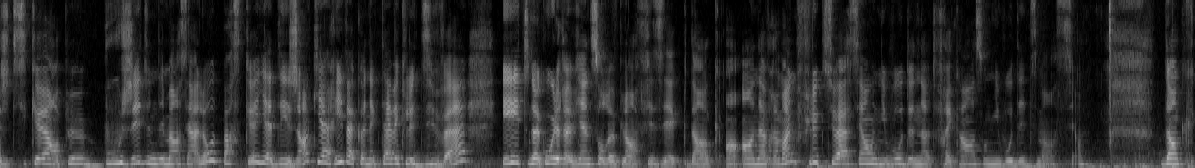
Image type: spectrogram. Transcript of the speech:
je dis qu'on peut bouger d'une dimension à l'autre parce qu'il y a des gens qui arrivent à connecter avec le divin et tout d'un coup, ils reviennent sur le plan physique. Donc, on, a vraiment une fluctuation au niveau de notre fréquence, au niveau des dimensions. Donc,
